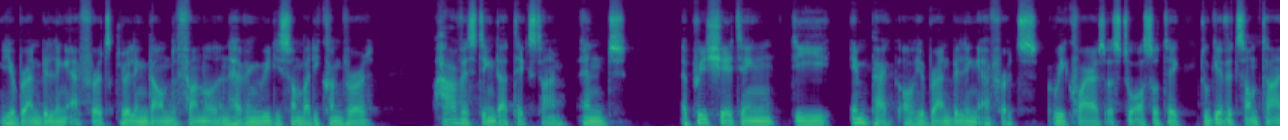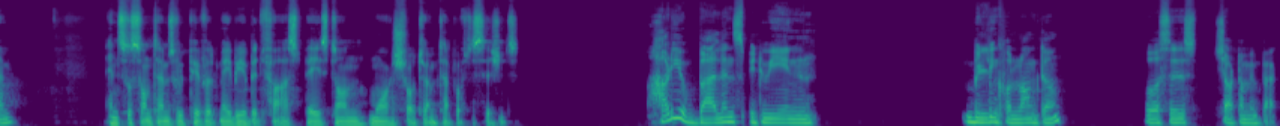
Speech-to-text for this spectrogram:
your brand building efforts drilling down the funnel and having really somebody convert, harvesting that takes time and appreciating the impact of your brand building efforts requires us to also take to give it some time. And so sometimes we pivot maybe a bit fast based on more short-term type of decisions. How do you balance between building for long term versus short term impact?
